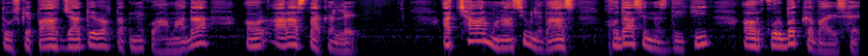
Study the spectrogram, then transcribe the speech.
تو اس کے پاس جاتے وقت اپنے کو آمادہ اور آراستہ کر لے۔ اچھا اور مناسب لباس خدا سے نزدیکی اور قربت کا باعث ہے۔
